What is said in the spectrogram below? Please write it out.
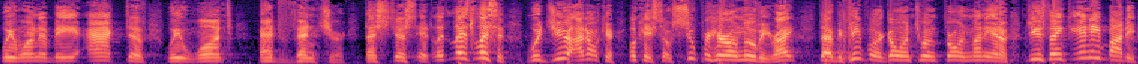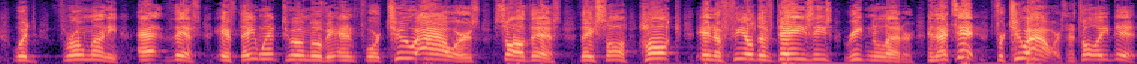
we want to be active. We want adventure. That's just it. Let's listen. Would you? I don't care. Okay, so superhero movie, right? That people are going to and throwing money at them. Do you think anybody would throw money at this if they went to a movie and for two hours saw this? They saw Hulk in a field of daisies reading a letter, and that's it for two hours. That's all he did.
